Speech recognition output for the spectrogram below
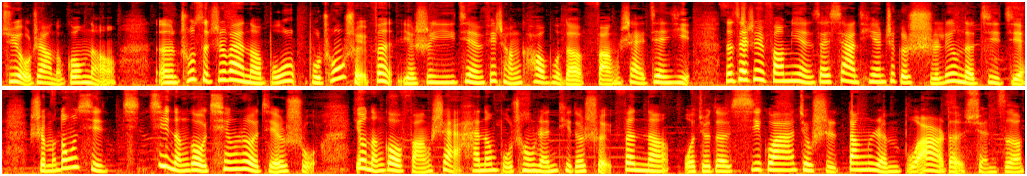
具有这样的功能。嗯，除此之外呢，补补充水分也是一件非常靠谱的防晒建议。那在这方面，在夏天这个时令的季节，什么东西既能够清热解暑，又能够防晒，还能补充人体的水分呢？我觉得西瓜就是当仁不二的选择。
